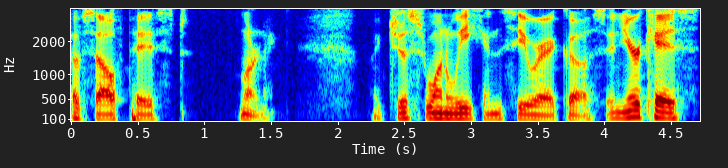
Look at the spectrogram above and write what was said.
of self paced learning like just one week and see where it goes. In your case,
